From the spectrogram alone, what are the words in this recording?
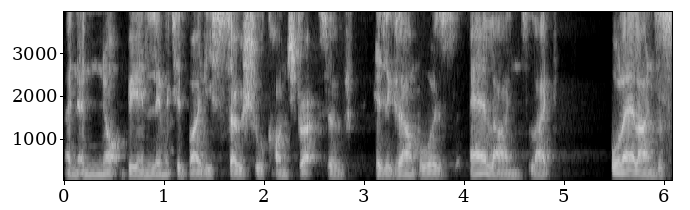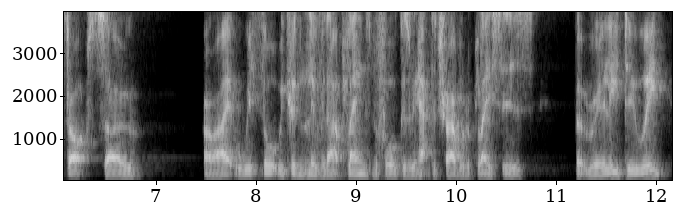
and, and not being limited by these social constructs of his example was airlines. Like all airlines are stopped. So, all right, we thought we couldn't live without planes before because we had to travel to places. But really, do we?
